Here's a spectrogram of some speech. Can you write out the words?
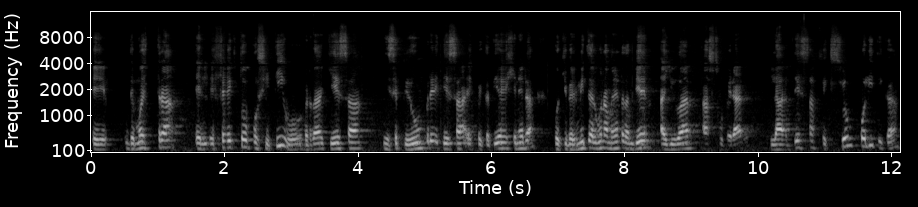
eh, demuestra el efecto positivo, ¿verdad?, que esa incertidumbre, que esa expectativa genera, porque permite de alguna manera también ayudar a superar la desafección política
